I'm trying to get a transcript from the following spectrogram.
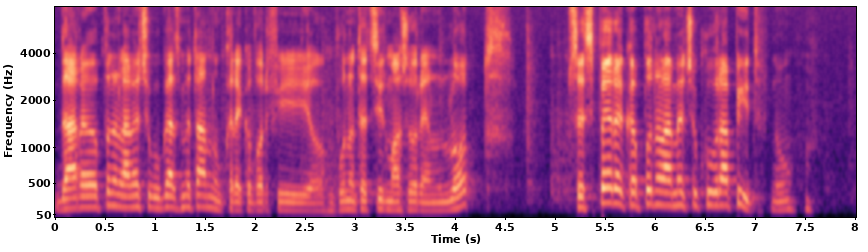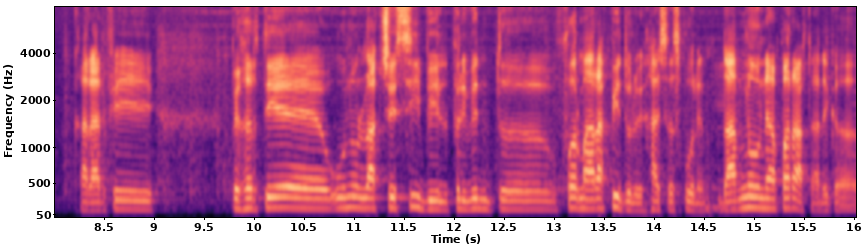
Dar uh, până la meciul cu gaz metan nu cred că vor fi uh, îmbunătățiri majore în lot. Se speră că până la meciul cu Rapid, nu? Care ar fi pe hârtie unul accesibil privind uh, forma rapidului, hai să spunem. Dar nu neapărat, adică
